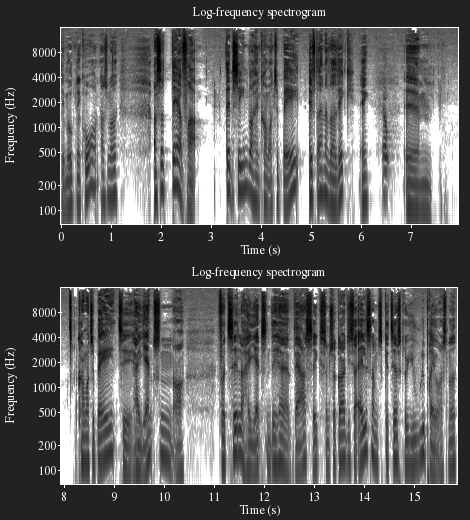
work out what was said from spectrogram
det mugne korn og sådan noget. Og så derfra, den scene, hvor han kommer tilbage, efter han har været væk, ikke? Jo. Øhm, kommer tilbage til herr Jansen og fortæller herr Jansen det her vers, ikke? som så gør, at de så alle sammen skal til at skrive julebrev og sådan noget.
